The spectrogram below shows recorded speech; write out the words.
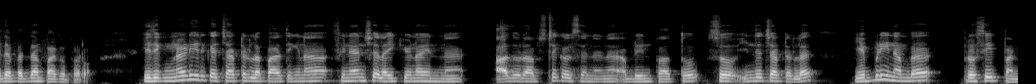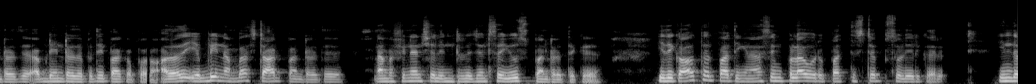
இதை பற்றி தான் பார்க்க போகிறோம் இதுக்கு முன்னாடி இருக்க சாப்டரில் பார்த்தீங்கன்னா ஃபினான்ஷியல் ஐக்கியூனா என்ன அதோட அப்டிக்கல்ஸ் என்னென்ன அப்படின்னு பார்த்தோம். ஸோ இந்த சாப்டரில் எப்படி நம்ம ப்ரொசீட் பண்ணுறது அப்படின்றத பற்றி பார்க்க போகிறோம் அதாவது எப்படி நம்ம ஸ்டார்ட் பண்ணுறது நம்ம ஃபினான்ஷியல் இன்டெலிஜென்ஸை யூஸ் பண்ணுறதுக்கு இதுக்கு ஆத்தர் பார்த்தீங்கன்னா சிம்பிளாக ஒரு பத்து ஸ்டெப் சொல்லியிருக்காரு. இந்த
